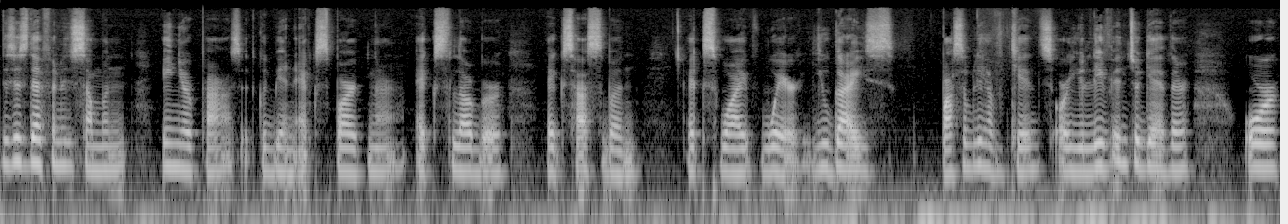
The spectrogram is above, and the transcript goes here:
this is definitely someone in your past. It could be an ex-partner ex-lover ex-husband ex-wife where you guys possibly have kids or you live in together or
